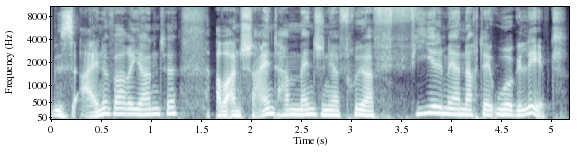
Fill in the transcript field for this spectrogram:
ist eine Variante. Aber anscheinend haben Menschen ja früher viel mehr nach der Uhr gelebt.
